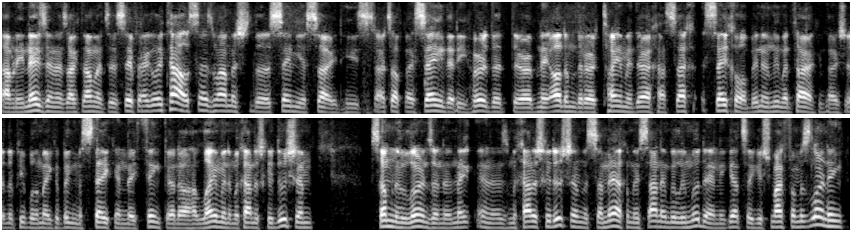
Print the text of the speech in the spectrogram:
Davni Nezen is Akdama to Sefer says Mamish the same Yasaid. He starts off by saying that he heard that there are Bnei Adam that are time in Derech HaSeichel, Bin in Limad Tarek, the people that make a big mistake and they think that a Halayim and a Mechadish Kedushim, someone who learns and, make, and is Mechadish Kedushim, is Sameach and Misanim Bilimuda, and he gets a Gishmak from his learning,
